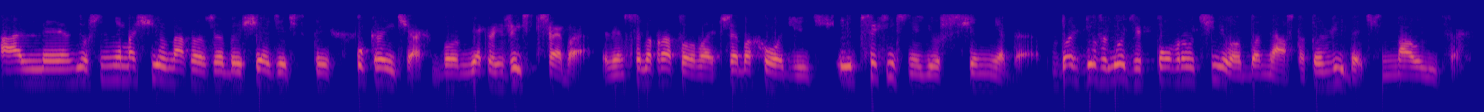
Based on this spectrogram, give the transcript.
ale już nie ma sił na to, żeby siedzieć w tych ukryciach, bo jakoś żyć trzeba, więc trzeba pracować, trzeba chodzić i psychicznie już się nie da. Dość dużo ludzi powróciło do miasta, to widać na ulicach.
